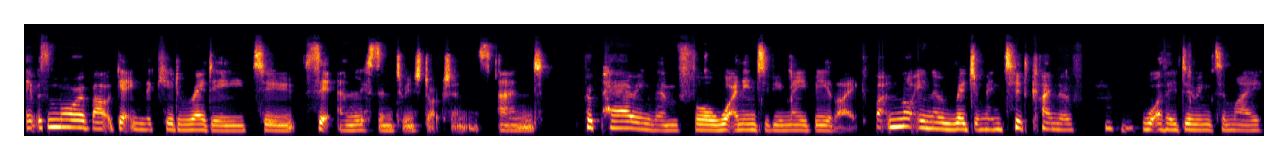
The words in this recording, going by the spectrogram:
it was more about getting the kid ready to sit and listen to instructions and preparing them for what an interview may be like, but not in a regimented kind of mm-hmm. what are they doing to my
